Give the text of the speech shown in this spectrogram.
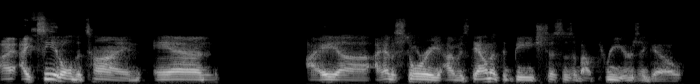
I, I see it all the time, and I uh, I have a story. I was down at the beach. This is about three years ago.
